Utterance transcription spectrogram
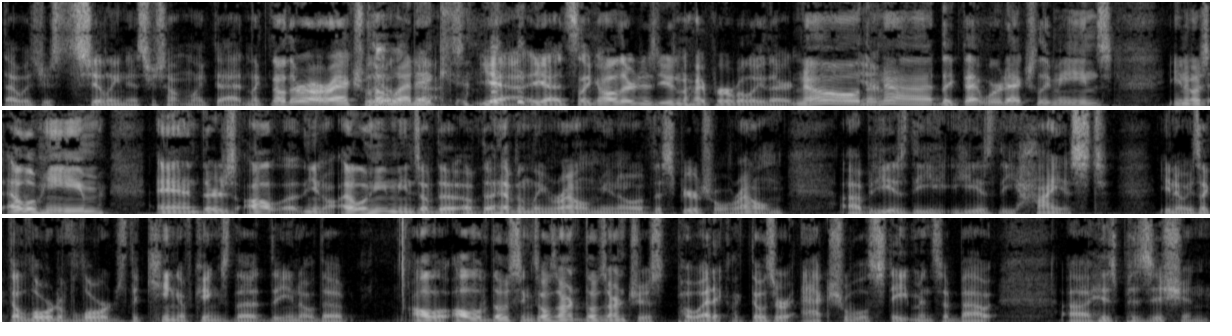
that was just silliness or something like that. And like, no, there are actually Poetic. yeah, yeah. It's like, oh, they're just using hyperbole there. No, they're not. Like that word actually means, you know, it's Elohim, and there's all, you know, Elohim means of the of the heavenly realm, you know, of the spiritual realm. Uh, but he is the he is the highest. You know, he's like the Lord of Lords, the King of Kings, the the you know the all all of those things. Those aren't those aren't just poetic. Like those are actual statements about uh, his position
